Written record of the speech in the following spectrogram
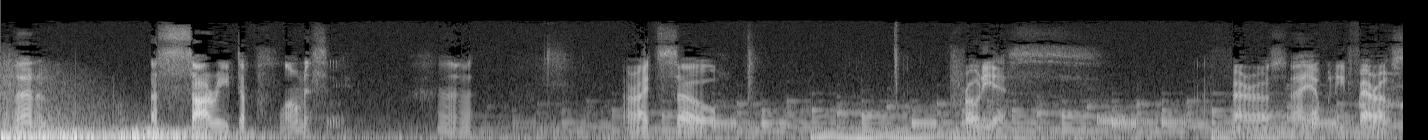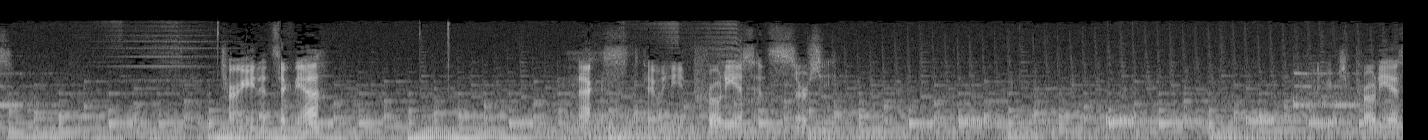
And then, ooh, Asari diplomacy. Huh. Alright, so. Proteus. Pharos. Ah, yeah, we need Pharos. Turian insignia. Next, okay, we need Proteus and Circe. Here's Proteus.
